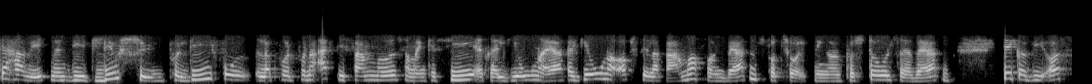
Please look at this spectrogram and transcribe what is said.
det har vi ikke, men vi er et livssyn på lige fod, eller på, på nøjagtig samme måde, som man kan sige, at religioner er. Religioner opstiller rammer for en verdensfortolkning og en forståelse af verden. Det gør vi også.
